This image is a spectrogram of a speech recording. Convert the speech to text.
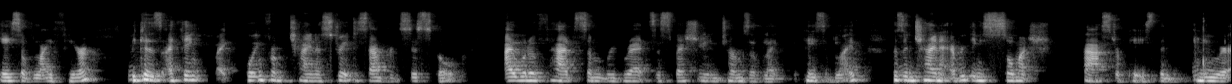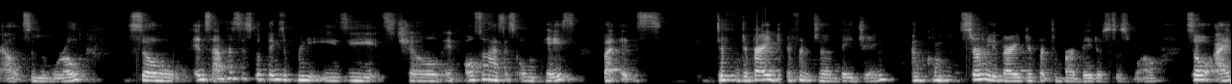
pace of life here. Mm-hmm. Because I think like going from China straight to San Francisco, I would have had some regrets, especially in terms of like the pace of life. Because in China, everything is so much faster paced than anywhere else in the world. So in San Francisco, things are pretty easy. It's chill. It also has its own pace, but it's diff- very different to Beijing and com- mm-hmm. certainly very different to Barbados as well. So I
